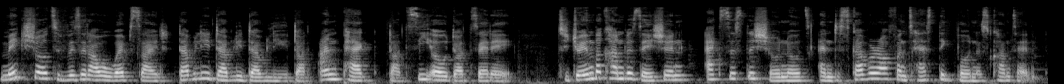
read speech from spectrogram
Make sure to visit our website www.unpack.co.za to join the conversation, access the show notes, and discover our fantastic bonus content.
